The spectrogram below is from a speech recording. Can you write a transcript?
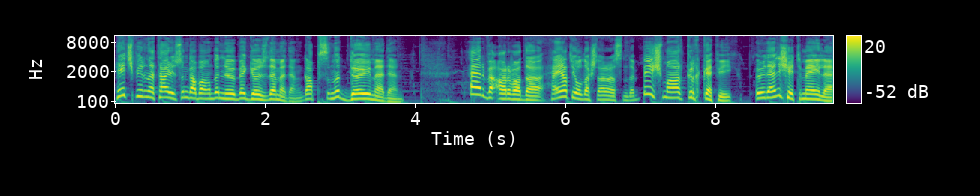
heç bir notariusun qabağında növbə gözləmədən, qapısını döymədən ər və arvada həyat yoldaşları arasında 5 manat 40 qəpik ödəniş etməklə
